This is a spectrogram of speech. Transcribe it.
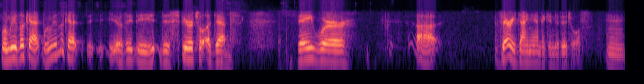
When we look at when we look at you know the the, the spiritual adepts they were uh, very dynamic individuals, mm.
